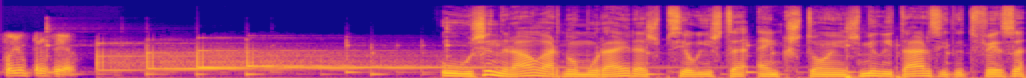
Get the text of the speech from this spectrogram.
Foi um prazer. O general Arno Moreira, especialista em questões militares e de defesa,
